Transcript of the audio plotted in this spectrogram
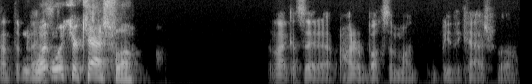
not the best What, what's your cash flow? Like I said, a hundred bucks a month would be the cash flow.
